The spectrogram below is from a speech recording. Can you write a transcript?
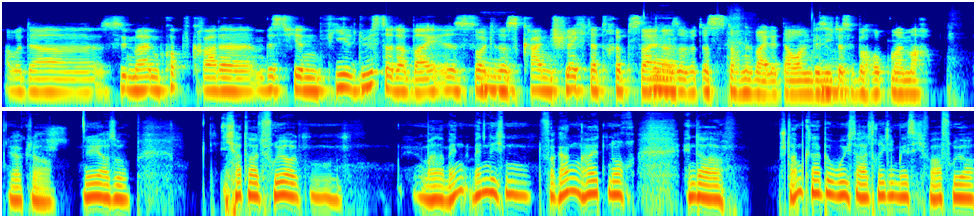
Aber da es in meinem Kopf gerade ein bisschen viel düster dabei ist, sollte mhm. das kein schlechter Trip sein. Ja. Also wird das noch eine Weile dauern, bis ja. ich das überhaupt mal mache. Ja, klar. Nee, also ich hatte halt früher in meiner männlichen Vergangenheit noch in der Stammkneipe, wo ich da halt regelmäßig war früher,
